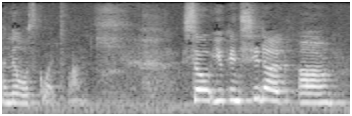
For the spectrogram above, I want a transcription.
and it was quite fun. So you can see that um,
